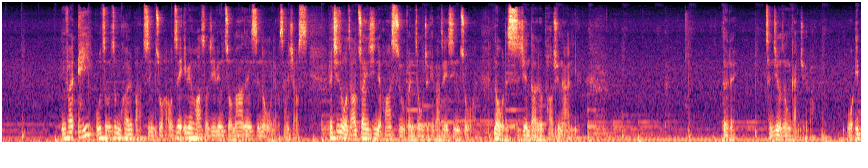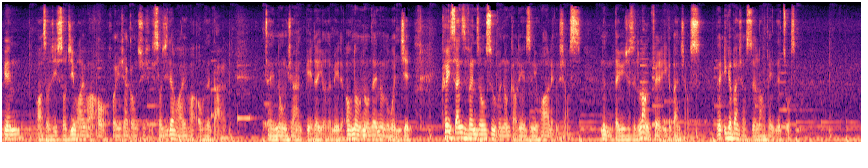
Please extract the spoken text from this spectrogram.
你会发现，哎，我怎么这么快就把事情做好？我之前一边划手机一边做，妈这件事弄我两三小时。可其实我只要专心的花十五分钟，我就可以把这件事情做完。那我的时间到底都跑去哪里了？对不对？曾经有这种感觉吧？我一边划手机，手机划一划，哦，回一下公讯息；手机再划一划，哦，再打，再弄一下别的有的没的，哦，弄弄再弄个文件，可以三十分钟、十五分钟搞定的事，你花了两个小时。那你等于就是浪费了一个半小时。那一个半小时的浪费你在做什么？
